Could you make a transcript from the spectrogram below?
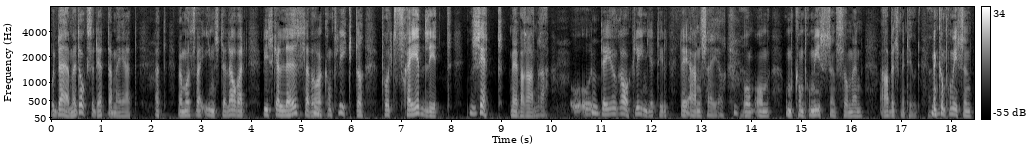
och därmed också detta med att, att man måste vara inställd av att vi ska lösa våra konflikter på ett fredligt mm. sätt med varandra. Och mm. det är ju en rak linje till det Ann säger mm. om, om, om kompromissen som en arbetsmetod. Men kompromissen,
